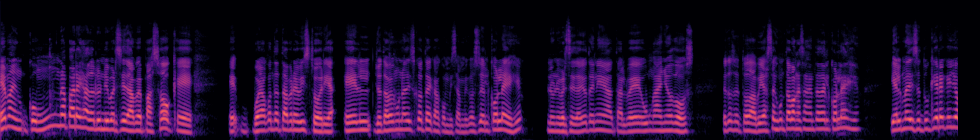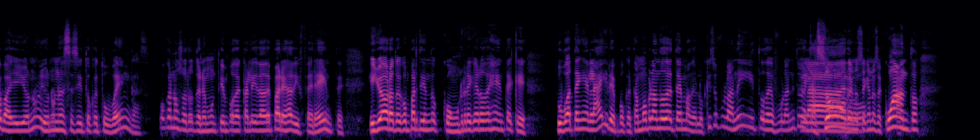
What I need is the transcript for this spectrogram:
Emma, con una pareja de la universidad me pasó que, eh, voy a contar esta breve historia, él, yo estaba en una discoteca con mis amigos del colegio, en la universidad yo tenía tal vez un año o dos, entonces todavía se juntaban esa gente del colegio, y él me dice, ¿tú quieres que yo vaya? Y yo, no, yo no necesito que tú vengas, porque nosotros tenemos un tiempo de calidad de pareja diferente. Y yo ahora estoy compartiendo con un reguero de gente que tú vas en el aire, porque estamos hablando de temas de lo que hizo fulanito, de fulanito de casó, de no Claro. sé qué, no sé cuánto.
